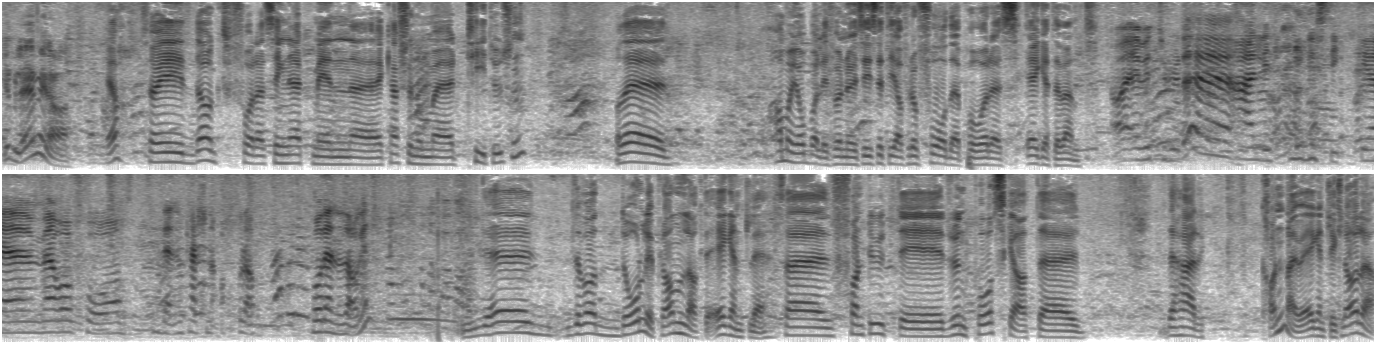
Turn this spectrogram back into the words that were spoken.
jubileum i dag. Ja, så i dag får jeg signert min eh, nummer 10 000. Og det har man jobba litt for nå i siste tida for å få det på vårt eget event. Ja, jeg vil tro det er litt logistikk eh, med å få den cashen akkurat på denne dagen. Det, det var dårlig planlagt, egentlig. Så jeg fant ut i, rundt påske at eh, det her kan jeg jo egentlig klare.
